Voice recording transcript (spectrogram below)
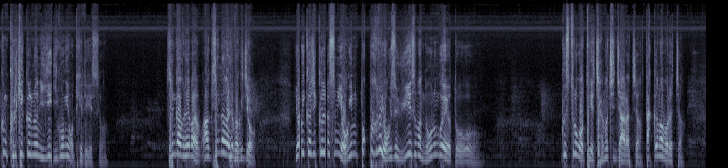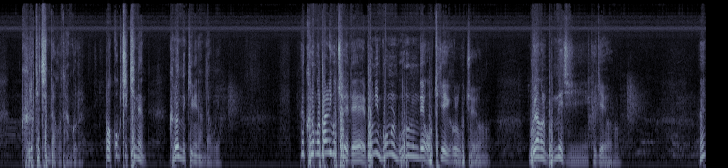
그럼 그렇게 끌면 이게 이 공이 어떻게 되겠어? 생각을 해봐. 아 생각을 해봐. 그죠? 여기까지 끌렸으면 여기는 똑바로 여기서 위에서만 노는 거예요 또. 그 스트로크 어떻게 잘못 친지 알았죠? 딱 끊어버렸죠? 그렇게 친다고 당구를. 어, 꼭 지키는 그런 느낌이 난다고요. 그런 걸 빨리 고쳐야 돼. 본인 몸을 모르는데 어떻게 이걸 고쳐요? 모양을 못 내지. 그게요. 예?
